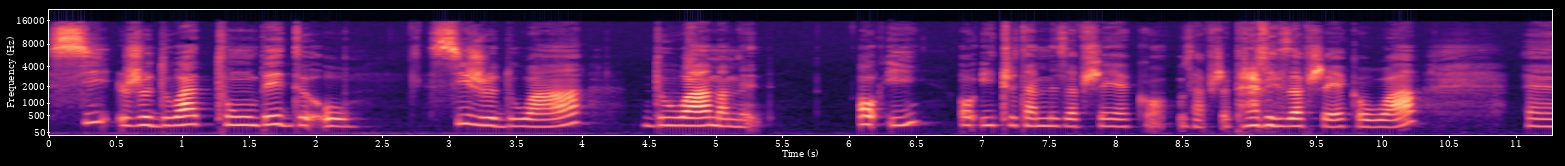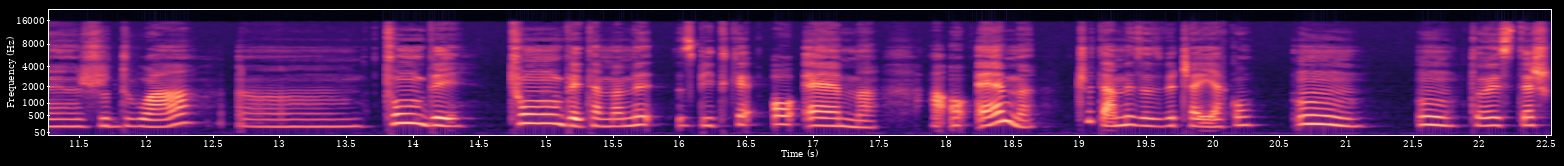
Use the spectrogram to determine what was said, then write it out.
Si je dois tomber de haut. Si je dois, dois mamy oi. Oi czytamy zawsze jako, zawsze, prawie zawsze jako ła. E, je dois tomber, tomber, tam mamy zbitkę OM, a OM czytamy zazwyczaj jako um, um. To jest też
